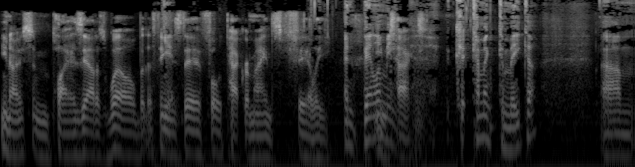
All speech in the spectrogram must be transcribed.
you know, some players out as well. But the thing Yeah. is, their forward pack remains fairly And Bellamy, intact. K- Kamen Kamika um,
